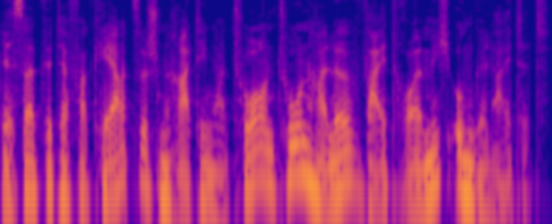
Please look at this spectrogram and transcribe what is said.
Deshalb wird der Verkehr zwischen Ratinger Tor und Tonhalle weiträumig umgeleitet.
